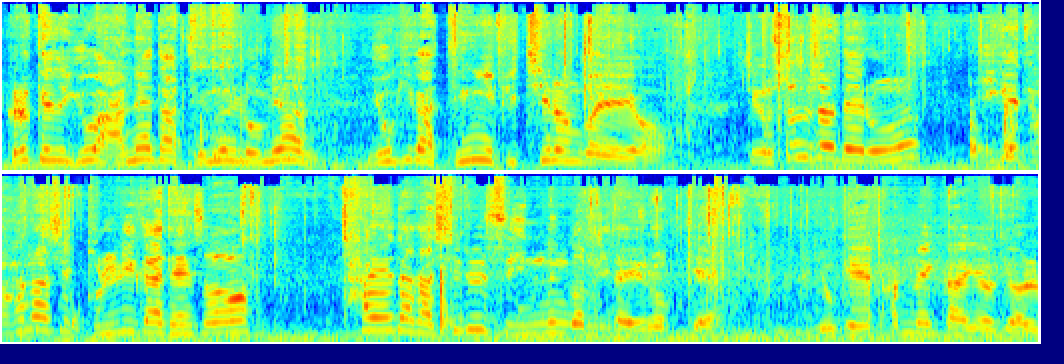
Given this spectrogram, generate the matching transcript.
그렇게 해서 요 안에다 등을 놓으면 여기가 등이 비치는 거예요. 지금 순서대로 이게 다 하나씩 분리가 돼서 차에다가 실을 수 있는 겁니다 이렇게 요게 판매 가격이 얼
